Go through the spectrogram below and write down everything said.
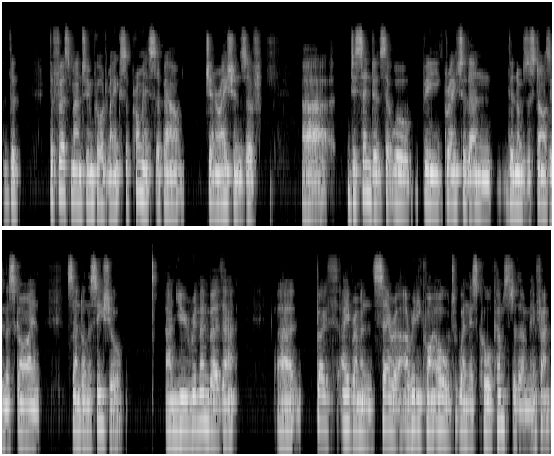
the the first man to whom God makes a promise about generations of uh, descendants that will be greater than the numbers of stars in the sky and sand on the seashore. And you remember that uh, both Abraham and Sarah are really quite old when this call comes to them. In fact,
